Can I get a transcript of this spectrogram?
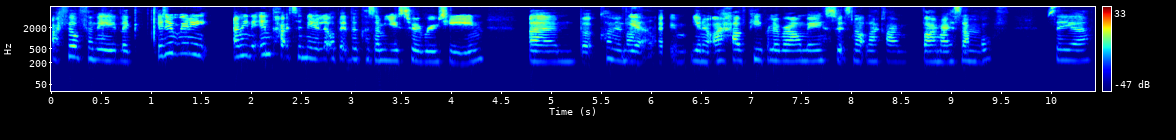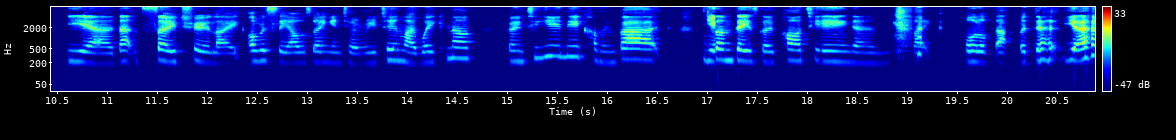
I feel for me like it didn't really. I mean, it impacted me a little bit because I'm used to a routine. Um, but coming back Yeah. home, you know, I have people around me, so it's not like I'm by myself. Mm. So yeah, Yeah, that's so true. Like, obviously, I was going into a routine, like waking up, going to uni, coming back. Yeah. Some days go partying and like all of that. But then, yeah,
